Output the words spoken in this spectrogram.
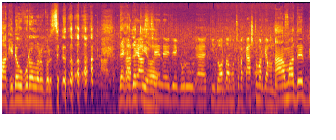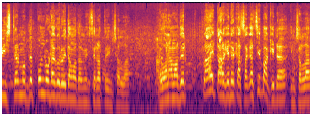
বাকিটা উপর আল্লাহর উপরে দেওয়া। দেখা যাক কি হয়। এই যে গরু কি দরদাম হচ্ছে বা কাস্টমার কেমন আমাদের বিশটার মধ্যে পনেরোটা গরু দামাদামি হয়েছে রাত্রে ইনশাল্লাহ। এবং আমাদের প্রায় টার্গেটের কাছাকাছি বাকিটা ইনশাল্লাহ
